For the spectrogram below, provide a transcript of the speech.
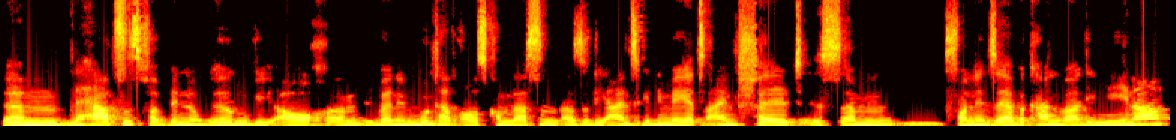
ähm, eine Herzensverbindung irgendwie auch ähm, über den Mund hat rauskommen lassen. Also die einzige, die mir jetzt einfällt, ist ähm, von den sehr bekannten war die Nena,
